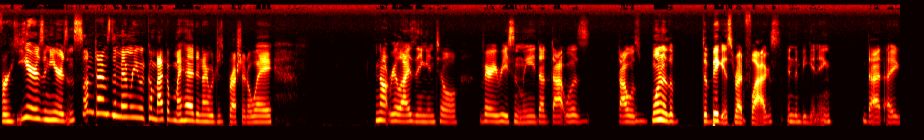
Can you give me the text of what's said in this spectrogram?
for years and years and sometimes the memory would come back up my head and I would just brush it away not realizing until very recently that that was that was one of the the biggest red flags in the beginning that I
